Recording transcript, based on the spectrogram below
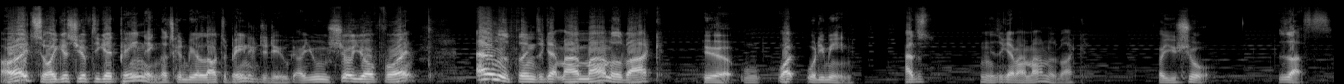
Alright, so I guess you have to get painting. That's going to be a lot of painting to do. Are you sure you're up for it? Anything to get my mommy back. Yeah, what? What do you mean? I just need to get my mommy back. Are you sure? Yes.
